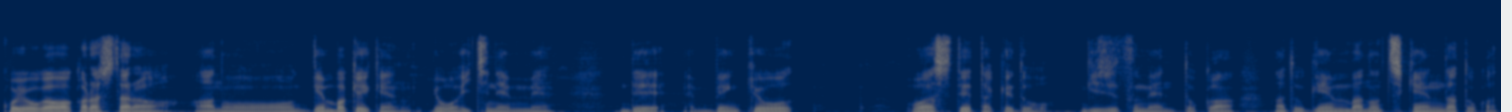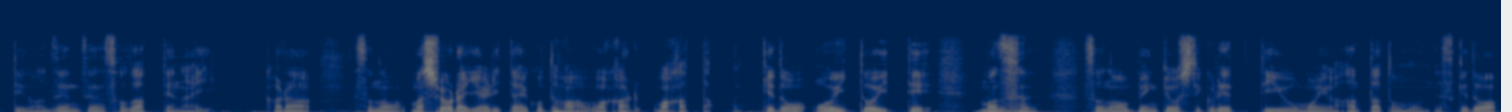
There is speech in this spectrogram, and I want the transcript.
雇用側からしたら、あの現場経験要は1年目で勉強はしてたけど技術面とかあと現場の知見だとかっていうのは全然育ってないからその、まあ、将来やりたいことは分かる分かった。けど置いといてまずその勉強してくれっていう思いがあったと思うんですけど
